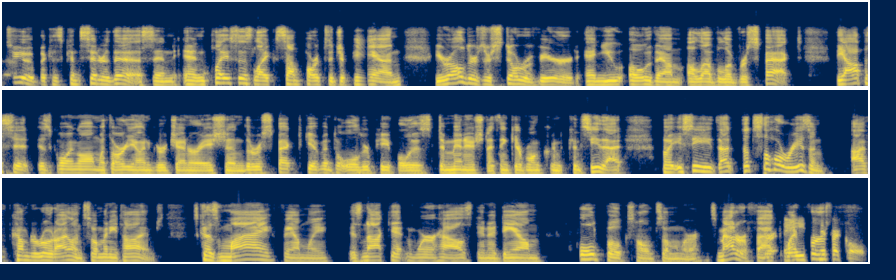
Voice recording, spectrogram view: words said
Florida. too because consider this in in places like some parts of japan your elders are still revered and you owe them a level of respect the opposite is going on with our younger generation the respect given to older people is diminished i think everyone can, can see that but you see that that's the whole reason i've come to rhode island so many times it's because my family is not getting warehoused in a damn old folks home somewhere as a matter of fact You're my first atypical.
